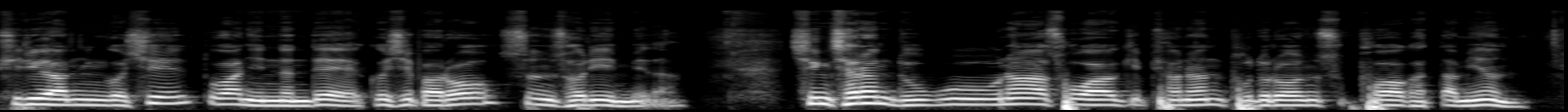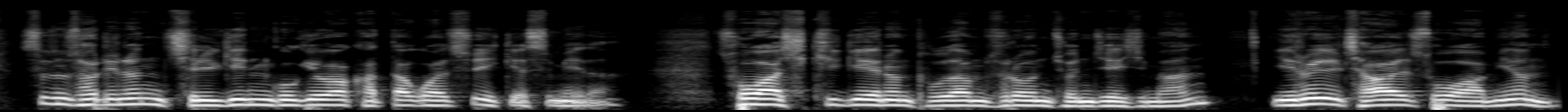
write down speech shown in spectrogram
필요한 것이 또한 있는데 그것이 바로 쓴소리입니다. 칭찬은 누구나 소화하기 편한 부드러운 수프와 같다면 쓴소리는 질긴 고기와 같다고 할 수 있겠습니다. 소화시키기에는 부담스러운 존재이지만 이를 잘 소화하면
